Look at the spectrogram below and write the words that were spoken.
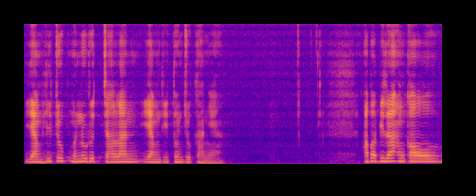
yang hidup menurut jalan yang ditunjukkannya. Apabila engkau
